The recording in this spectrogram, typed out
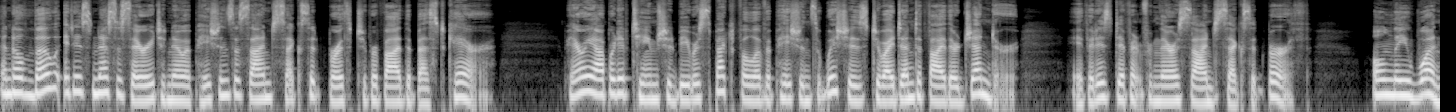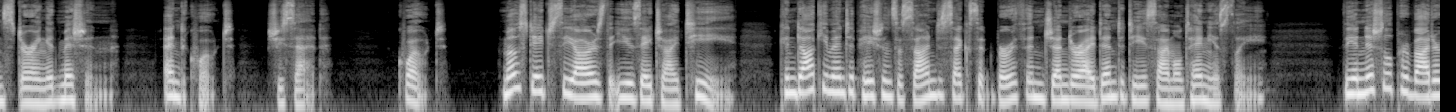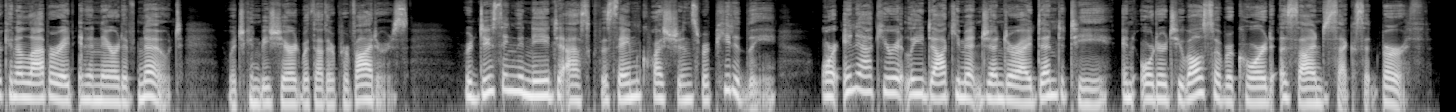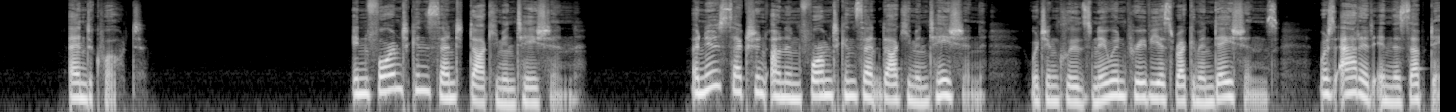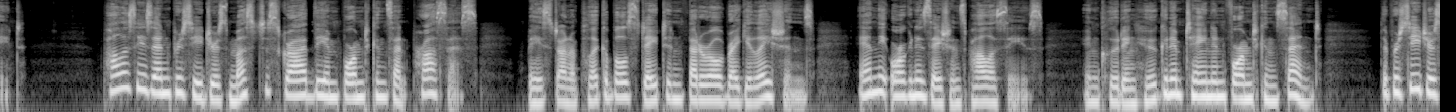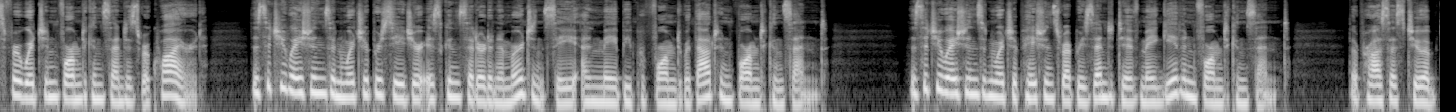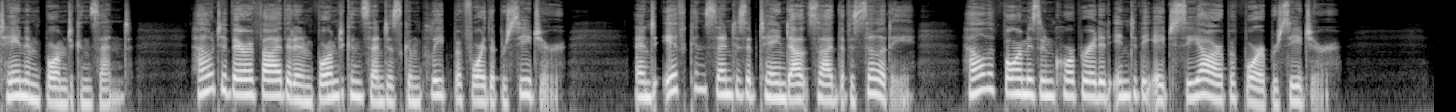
and although it is necessary to know a patient's assigned sex at birth to provide the best care, perioperative teams should be respectful of a patient's wishes to identify their gender if it is different from their assigned sex at birth, only once during admission. End quote, she said. Quote, Most HCRs that use HIT can document a patient's assigned sex at birth and gender identity simultaneously. The initial provider can elaborate in a narrative note, which can be shared with other providers, reducing the need to ask the same questions repeatedly or inaccurately document gender identity in order to also record assigned sex at birth. End quote. Informed consent documentation. A new section on informed consent documentation, which includes new and previous recommendations, was added in this update. Policies and procedures must describe the informed consent process based on applicable state and federal regulations and the organization's policies, including who can obtain informed consent, the procedures for which informed consent is required, the situations in which a procedure is considered an emergency and may be performed without informed consent, the situations in which a patient's representative may give informed consent, the process to obtain informed consent, how to verify that informed consent is complete before the procedure, and if consent is obtained outside the facility, how the form is incorporated into the HCR before a procedure.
